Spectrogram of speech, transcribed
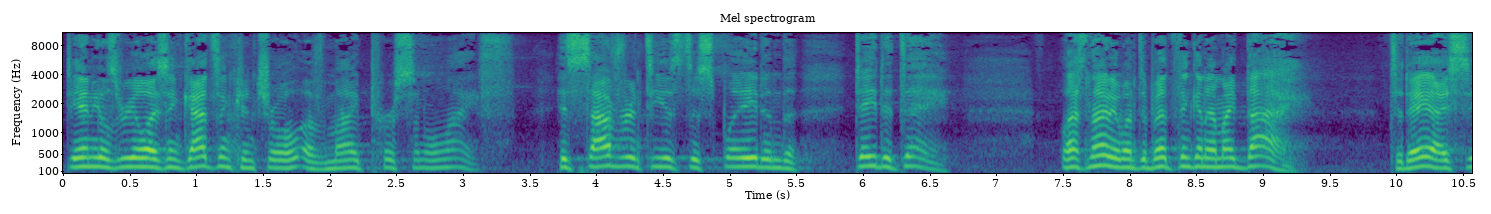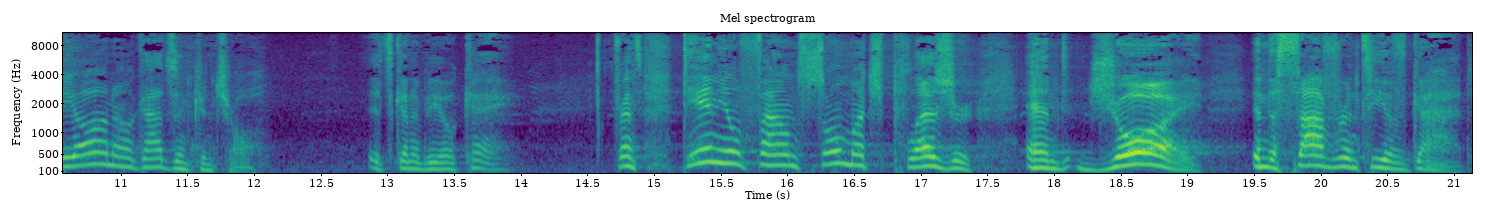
Daniel's realizing God's in control of my personal life. His sovereignty is displayed in the day to day. Last night I went to bed thinking I might die. Today I see, oh no, God's in control. It's going to be okay. Friends, Daniel found so much pleasure and joy in the sovereignty of God.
